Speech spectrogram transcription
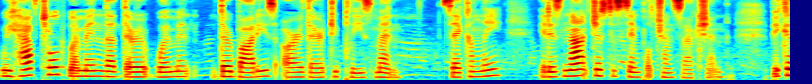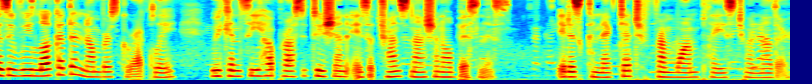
we have told women that their women their bodies are there to please men. Secondly, it is not just a simple transaction, because if we look at the numbers correctly, we can see how prostitution is a transnational business. It is connected from one place to another.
